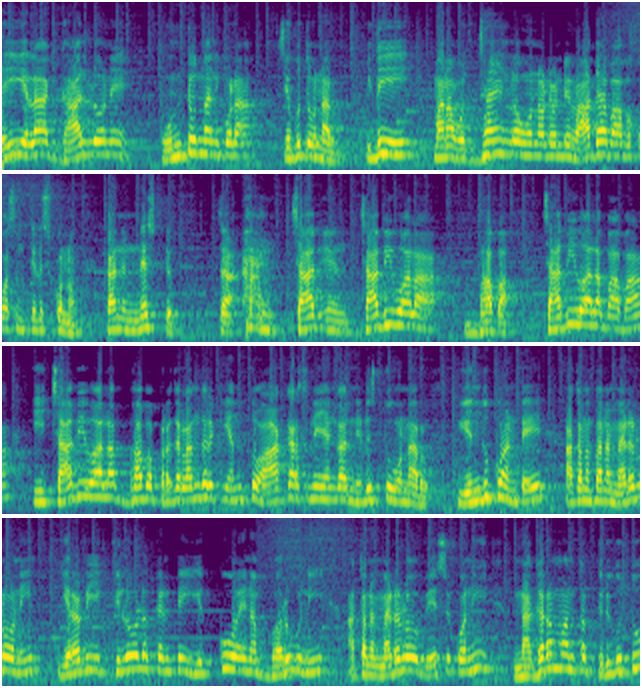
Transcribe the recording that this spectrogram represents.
చెయ్యి ఎలా గాల్లోనే ఉంటుందని కూడా చెబుతున్నారు ఇది మన ఉజ్జాయంలో ఉన్నటువంటి రాధాబాబు కోసం తెలుసుకున్నాం. కానీ నెక్స్ట్ చాబి చాబీ చాబీవాలా బాబా చాబీవాలా బాబా ఈ చాబీవాలా బాబా ప్రజలందరికీ ఎంతో ఆకర్షణీయంగా నిలుస్తూ ఉన్నారు. ఎందుకు అంటే అతను తన మెడలోని ఇరవై కిలోల కంటే ఎక్కువైన బరువుని అతను మెడలో వేసుకొని నగరం అంతా తిరుగుతూ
